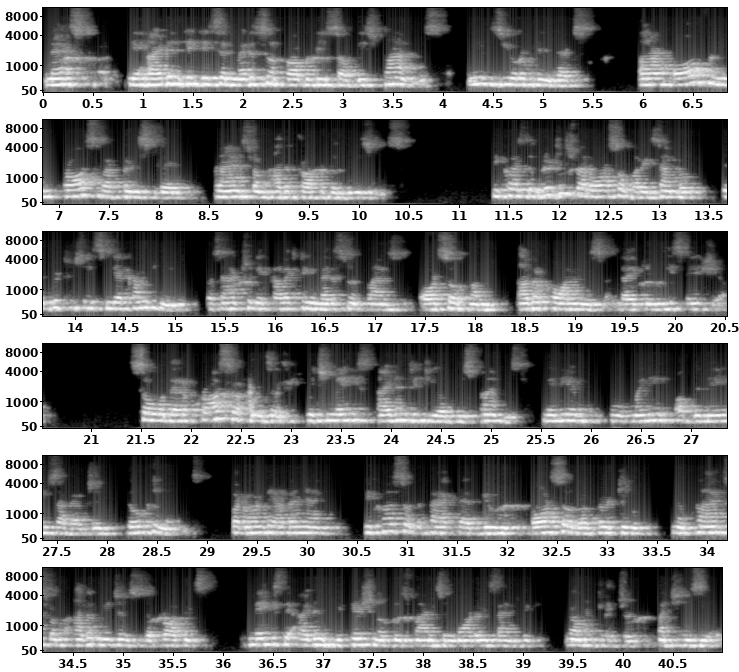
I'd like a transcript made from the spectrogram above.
Next, the identities and medicinal properties of these plants in these European texts are often cross-referenced with plants from other tropical regions. Because the British were also, for example, the British East India Company was actually collecting medicinal plants also from other colonies like in East Asia. So there are cross references which makes identity of these plants. Many of many of the names are actually local names. But on the other hand, because of the fact that you also refer to you know, plants from other regions of the tropics, makes the identification of these plants in modern scientific nomenclature much easier.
